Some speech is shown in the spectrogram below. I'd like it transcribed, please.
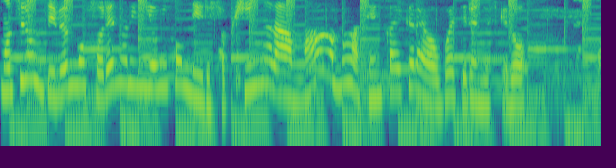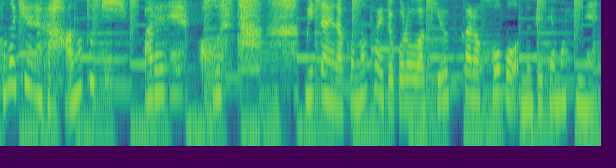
もちろん自分もそれなりに読み込んでいる作品なら、まあまあ展開くらいは覚えてるんですけど、このキャラがあの時、あれでこうした、みたいな細かいところは記憶からほぼ抜けてますね。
